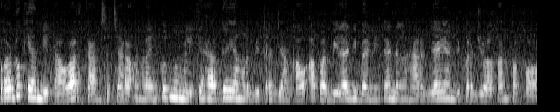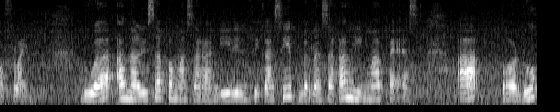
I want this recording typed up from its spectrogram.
Produk yang ditawarkan secara online pun memiliki harga yang lebih terjangkau apabila dibandingkan dengan harga yang diperjualkan toko offline. 2. Analisa pemasaran diidentifikasi berdasarkan 5 PS. A. Produk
